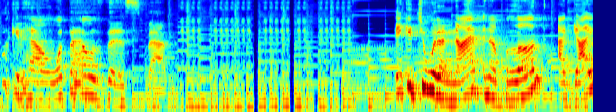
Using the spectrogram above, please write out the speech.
Fucking hell, what the hell is this, man? Pikachu with a knife and a blunt, a guy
